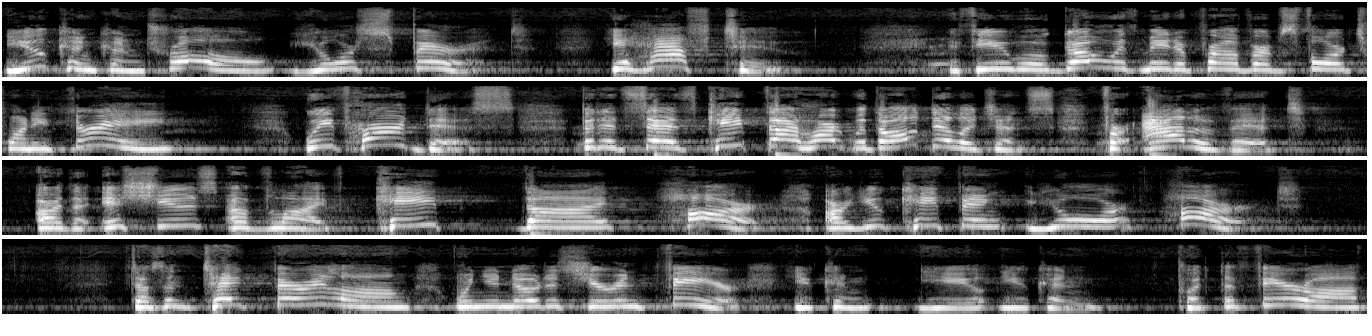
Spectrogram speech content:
You can control your spirit. You have to. If you will go with me to Proverbs 4:23, we've heard this, but it says, "Keep thy heart with all diligence, for out of it are the issues of life." Keep thy heart. Are you keeping your heart? Doesn't take very long when you notice you're in fear. You can you you can put the fear off,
